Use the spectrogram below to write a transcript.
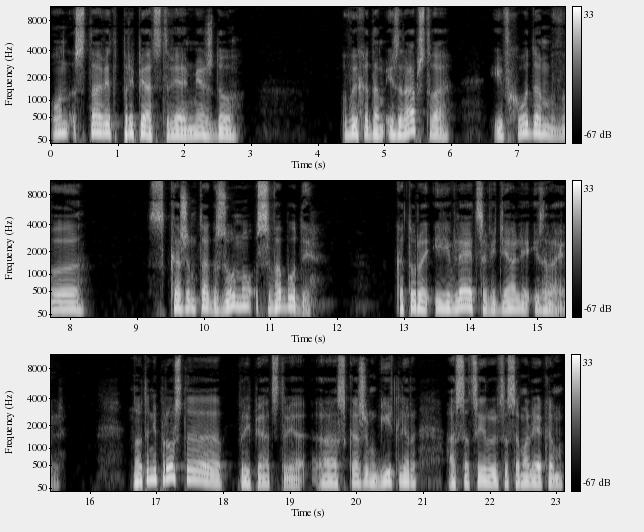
он ставит препятствия между выходом из рабства и входом в, скажем так, зону свободы, которая и является в идеале Израиль. Но это не просто препятствие, а, скажем, Гитлер ассоциируется с Амалеком.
